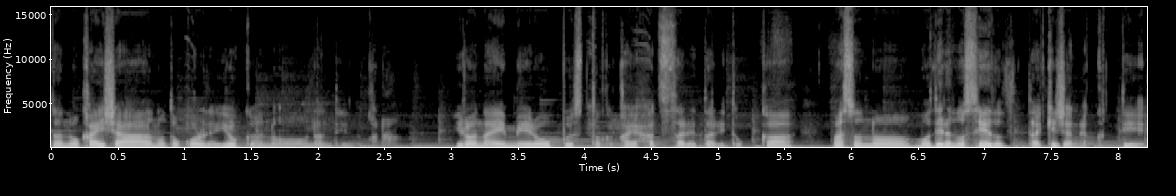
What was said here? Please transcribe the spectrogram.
あ、あの会社のところでよく、あの、なんていうのかな、いろんな MLOps とか開発されたりとか、まあ、そのモデルの精度だけじゃなくて、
